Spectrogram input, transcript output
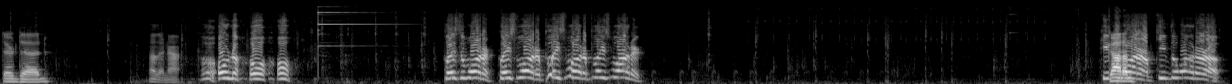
They're dead. no, they're not. Oh no! Oh oh! Place the water! Place water! Place water! Place water! Keep Got the him. water up! Keep the water up!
